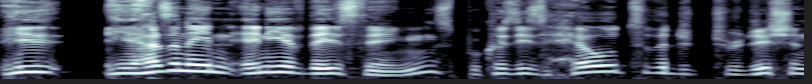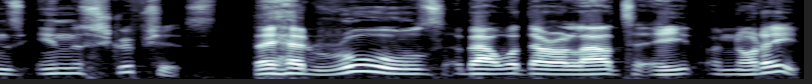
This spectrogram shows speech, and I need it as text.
He, he hasn't eaten any of these things because he's held to the traditions in the scriptures. They had rules about what they were allowed to eat and not eat.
